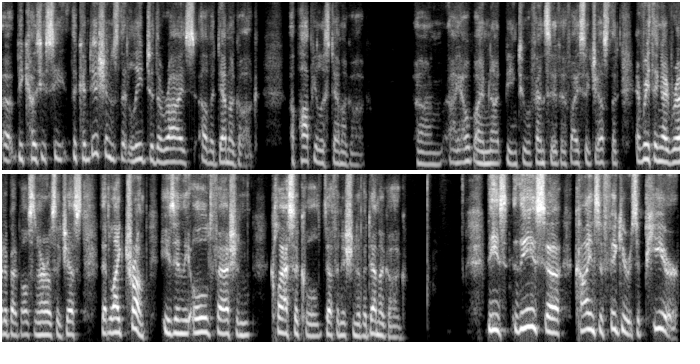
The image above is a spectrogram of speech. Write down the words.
uh, because you see the conditions that lead to the rise of a demagogue, a populist demagogue. Um, I hope I'm not being too offensive if I suggest that everything I've read about Bolsonaro suggests that, like Trump, he's in the old fashioned classical definition of a demagogue. These, these uh, kinds of figures appear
